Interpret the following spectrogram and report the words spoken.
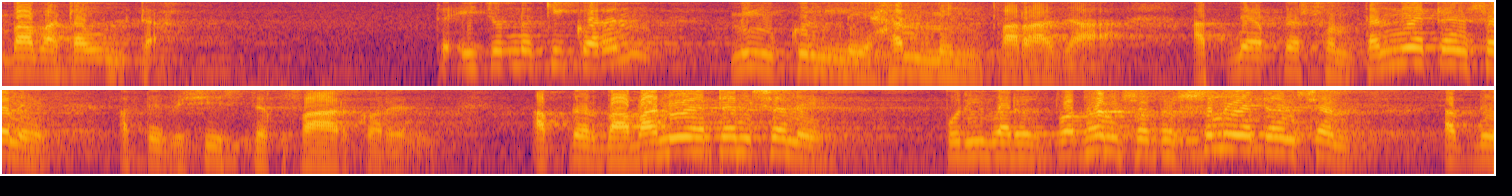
বাবাটা উল্টা। তো এই জন্য কি করেন? মিনকুল্লি হাম্মিন ফারাজা। আপনি আপনার সন্তান নিয়ে টেনশনে, আপনি বেশি ইস্তেফার করেন। আপনার বাবা নিয়ে টেনশনে, পরিবারের প্রধান সদস্য নিয়ে টেনশন, আপনি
